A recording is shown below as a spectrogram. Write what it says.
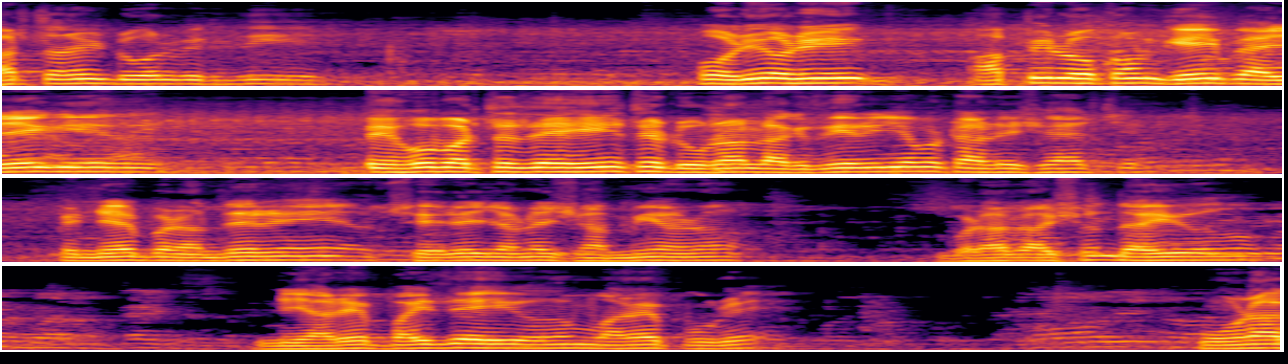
ਹਰ ਤਰ੍ਹਾਂ ਦੀ ਡੋਰ ਵਿਕਦੀ ਹੈ। ਹੌਲੀ ਹੌਲੀ ਆਪੇ ਲੋਕਾਂ ਨੂੰ ਗੇ ਪੈ ਜਾਏਗੀ ਇਹਦੀ। ਇਹੋ ਵਰਤਦੇ ਸੀ, ਇੱਥੇ ਡੋਰਾਂ ਲੱਗਦੀਆਂ ਰਹੀਆਂ ਬਟਾਲੇ ਸ਼ਹਿਰ 'ਚ। ਪਿੰਨੇ ਬਣਾਉਂਦੇ ਰਹੇ, ਸਵੇਰੇ ਜਾਣਾ, ਸ਼ਾਮੀ ਆਉਣਾ। ਬੜਾ ਰਸ਼ ਹੁੰਦਾ ਸੀ ਉਦੋਂ। ਨਜ਼ਾਰੇ ਪਾਈਦੇ ਸੀ ਉਦੋਂ ਮਾਰੇ ਪੂਰੇ। ਹੁਣ ਆ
